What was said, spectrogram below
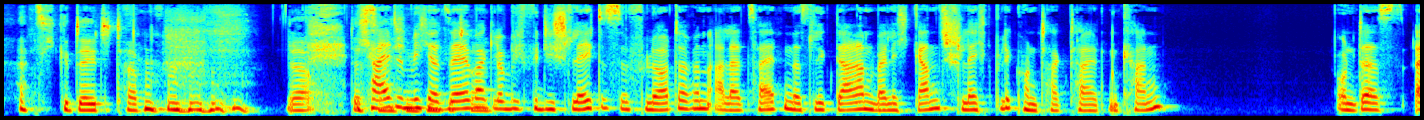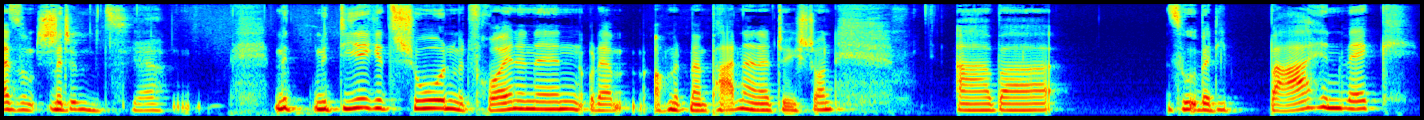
als ich gedatet habe. ja, ich halte mich ja selber, glaube ich, für die schlechteste Flirterin aller Zeiten. Das liegt daran, weil ich ganz schlecht Blickkontakt halten kann. Und das, also mit, Stimmt, ja. mit, mit dir jetzt schon, mit Freundinnen oder auch mit meinem Partner natürlich schon. Aber so über die Bar hinweg,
